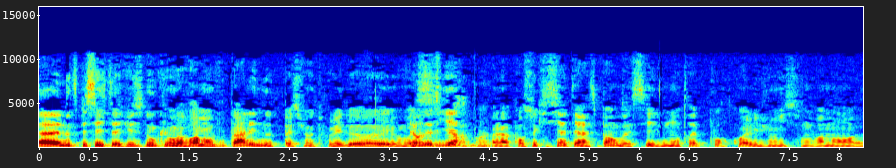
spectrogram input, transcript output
Euh, notre spécialiste Atacus. Donc on va vraiment vous parler de notre passion tous les deux. Et on va Et on essayer, espère, ouais. voilà, pour ceux qui s'y intéressent pas, on va essayer de vous montrer pourquoi les gens ils sont vraiment euh,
